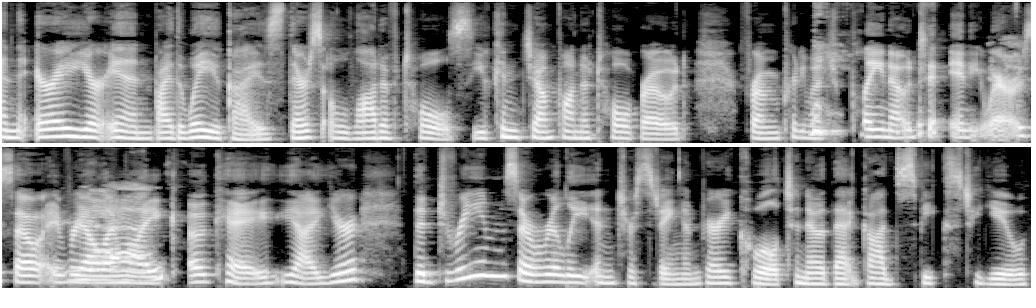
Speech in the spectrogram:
and the area you're in. By the way, you guys, there's a lot of tolls. You can jump on a toll road from pretty much Plano to anywhere. So, Avriel, yes. I'm like, okay, yeah, you're the dreams are really interesting and very cool to know that God speaks to you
